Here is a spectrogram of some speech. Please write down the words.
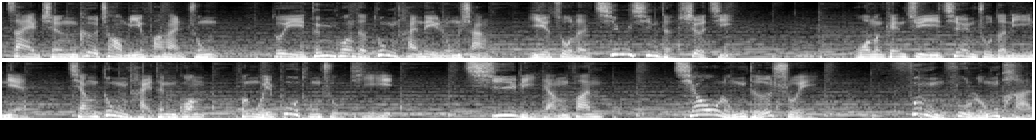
在整个照明方案中，对灯光的动态内容上也做了精心的设计。我们根据建筑的理念，将动态灯光分为不同主题：七里扬帆、蛟龙得水、凤富龙盘、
